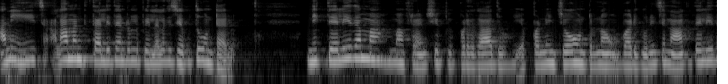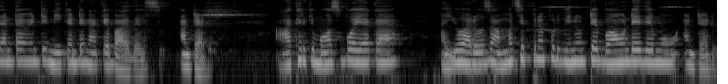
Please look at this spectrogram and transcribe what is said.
అని చాలామంది తల్లిదండ్రులు పిల్లలకు చెబుతూ ఉంటారు. నీకు తెలియదమ్మా మా ఫ్రెండ్షిప్ ఇప్పుడు కాదు ఎప్పటి నుంచో ఉంటున్నాం వాడి గురించి నాకు తెలియదు అంటావేంటి నీకంటే నాకే బాగా తెలుసు అంటాడు. ఆఖరికి మోసపోయాక అయ్యో ఆ రోజు అమ్మ చెప్పినప్పుడు వినుంటే బాగుండేదేమో అంటాడు.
